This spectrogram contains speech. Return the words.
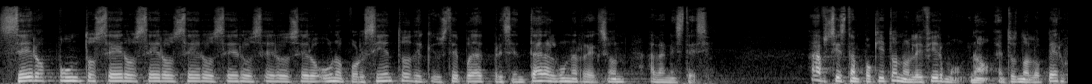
0.000001% de que usted pueda presentar alguna reacción a la anestesia. Ah, pues si es tan poquito no le firmo. No, entonces no lo opero.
